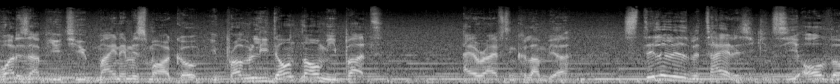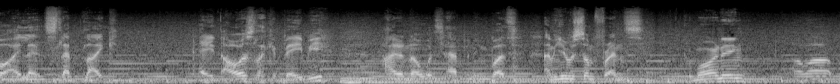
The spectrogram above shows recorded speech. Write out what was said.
What is up YouTube? My name is Marco. You probably don't know me, but I arrived in Colombia. Still a little bit tired as you can see, although I slept like 8 hours like a baby. I don't know what's happening, but I'm here with some friends. Good morning. Hello.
